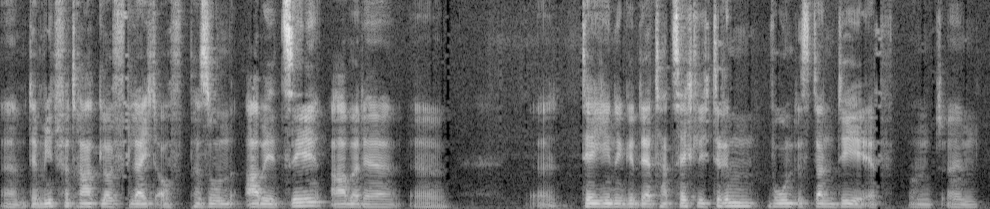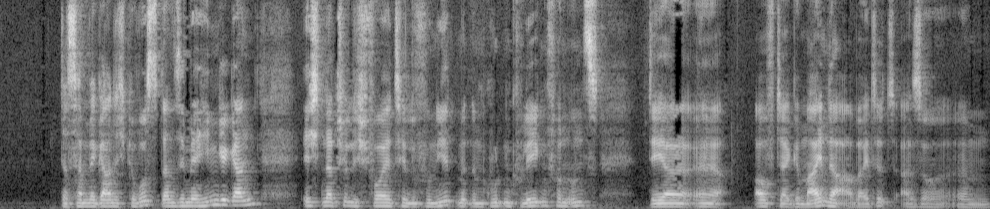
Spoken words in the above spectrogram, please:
äh, der Mietvertrag läuft vielleicht auf Person ABC, aber der, äh, äh, derjenige, der tatsächlich drin wohnt, ist dann DEF. Und ähm, das haben wir gar nicht gewusst. Dann sind wir hingegangen. Ich natürlich vorher telefoniert mit einem guten Kollegen von uns, der äh, auf der Gemeinde arbeitet, also ähm,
